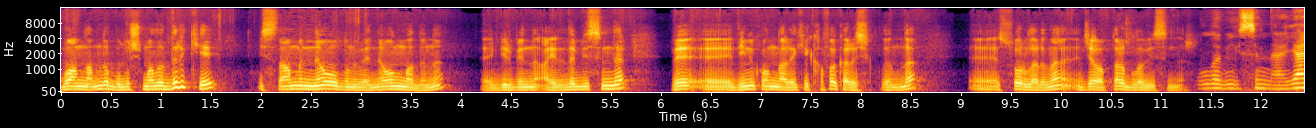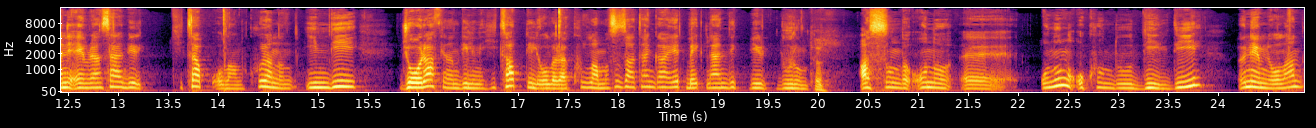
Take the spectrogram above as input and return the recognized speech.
bu anlamda buluşmalıdır ki İslam'ın ne olduğunu ve ne olmadığını e, birbirinden ayırt edebilsinler ve e, dini konulardaki kafa karışıklığında e, sorularına cevaplar bulabilsinler. bulabilsinler. Yani evrensel bir kitap olan Kur'an'ın indiği coğrafyanın dilini hitap dili olarak kullanması zaten gayet beklendik bir durum. Tabii. Aslında onu e, onun okunduğu dil değil, önemli olan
